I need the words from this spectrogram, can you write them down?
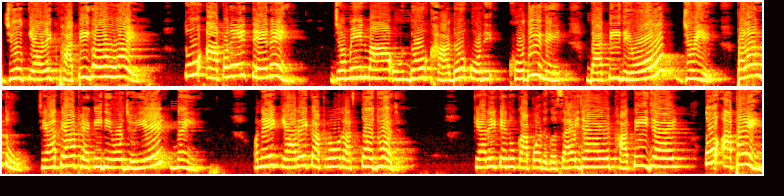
જો ક્યારેક ફાટી ગયો હોય, તો આપણે તેને જમીનમાં ઊંધો ખાડો ખોદી ખોદીને દાટી દેવો જોઈએ. પરંતુ જ્યાં ત્યાં ફેંકી દેવો જોઈએ નહીં. અને ક્યારેક આપણો રાષ્ટ્રધ્વજ ક્યારેક એનું કાપડ ઘસાઈ જાય, ફાટી જાય, તો આપણે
